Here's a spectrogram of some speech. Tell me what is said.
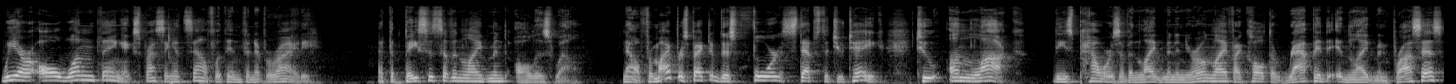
We are all one thing expressing itself with infinite variety. At the basis of enlightenment, all is well. Now, from my perspective, there's four steps that you take to unlock these powers of enlightenment in your own life. I call it the rapid enlightenment process.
